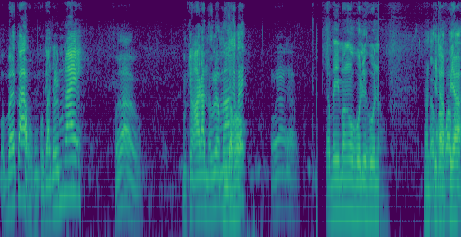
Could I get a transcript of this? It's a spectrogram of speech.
O ba ka? Kung kudadali mo na eh. Wala. Yung siyang aram na wala Ang daho. malaki. Wala. Kaya may mga huli ho ng, tilapia.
